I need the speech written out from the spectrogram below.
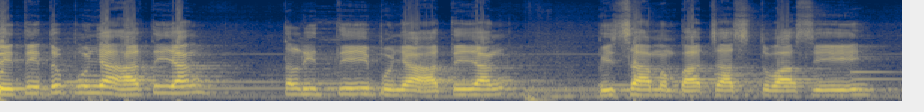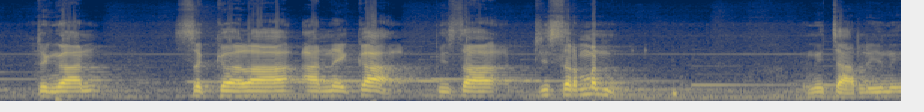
Titi itu punya hati yang teliti, punya hati yang bisa membaca situasi dengan segala aneka bisa disermen. Ini Charlie ini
